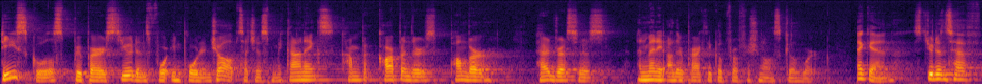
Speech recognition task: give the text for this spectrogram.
these schools prepare students for important jobs such as mechanics, carpenters, plumber, hairdressers, and many other practical professional skill work. Again, students have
